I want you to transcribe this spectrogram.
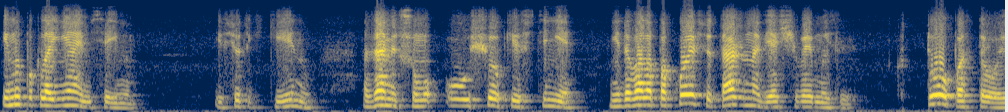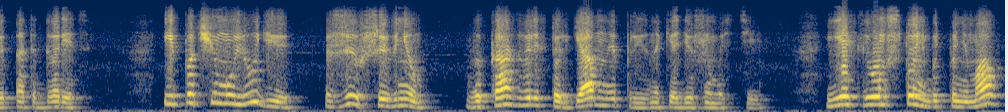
и мы поклоняемся им. И все-таки Кейну, замершему у щеки в стене, не давала покоя все та же навязчивая мысль. Кто построит этот дворец? И почему люди, жившие в нем, выказывали столь явные признаки одержимости? Если он что-нибудь понимал,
